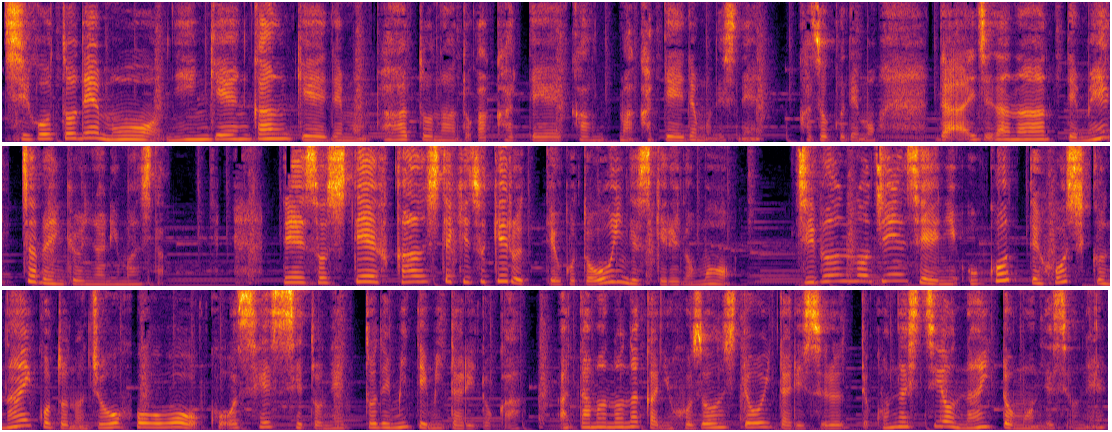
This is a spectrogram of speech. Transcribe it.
仕事でも人間関係でもパートナーとか家庭かまあ、家庭でもですね家族でも大事だなってめっちゃ勉強になりました。でそして俯瞰して気づけるっていうこと多いんですけれども自分の人生に起こってほしくないことの情報をこうせっせとネットで見てみたりとか頭の中に保存しておいたりするってこんな必要ないと思うんですよね。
